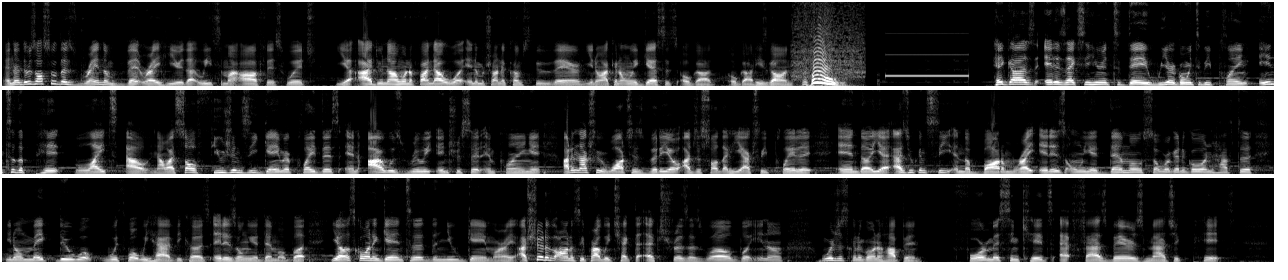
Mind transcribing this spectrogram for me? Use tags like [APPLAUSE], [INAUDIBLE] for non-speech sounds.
And then there's also this random vent right here that leads to my office, which, yeah, I do not want to find out what animatronic comes through there. You know, I can only guess it's, oh god, oh god, he's gone. Ooh! Hey guys, it is Xzee here and today we are going to be playing Into the Pit Lights Out. Now I saw FusionZGamer play this and I was really interested in playing it. I didn't actually watch his video, I just saw that he actually played it. And uh, yeah, as you can see in the bottom right, it is only a demo so we're going to go and have to, you know, make do what, with what we have because it is only a demo. But yeah, let's go on and get into the new game, alright? I should have honestly probably checked the extras as well, but you know we're just gonna go and hop in. Four missing kids at Fazbear's Magic Pit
